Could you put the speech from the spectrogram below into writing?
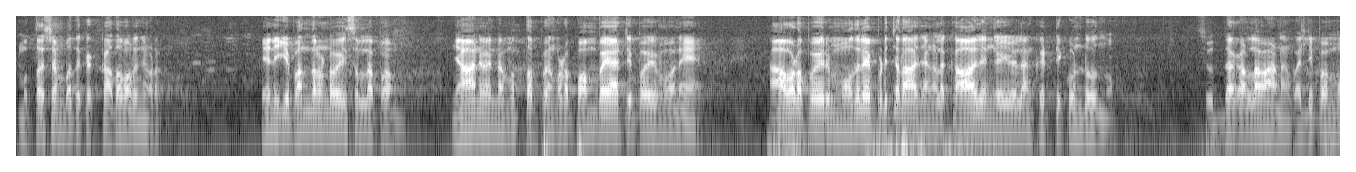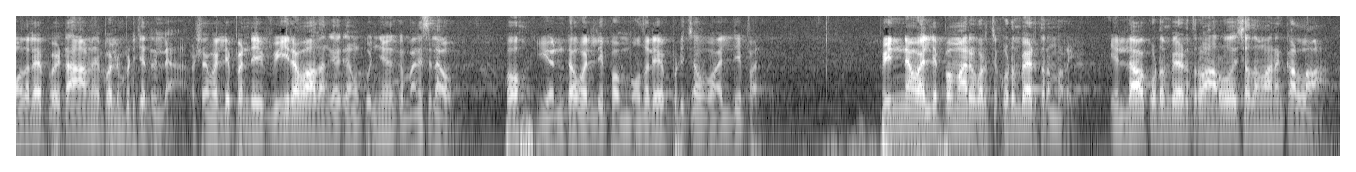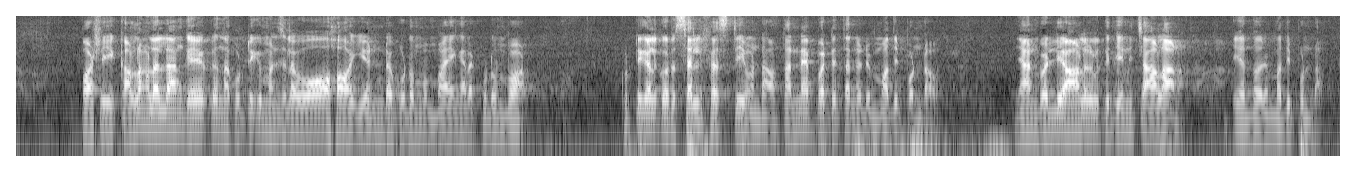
മുത്തശ്ശൻ പതുക്കെ കഥ പറഞ്ഞു കൊടുക്കും എനിക്ക് പന്ത്രണ്ട് വയസ്സുള്ളപ്പം ഞാനും എന്റെ മുത്തപ്പനും കൂടെ പമ്പയാറ്റി പോയ മോനെ. അവിടെ പോയൊരു മുതലെ പിടിച്ചടാ ഞങ്ങൾ കാലും കൈയുമെല്ലാം കെട്ടി കൊണ്ടുവന്നു. ശുദ്ധ കള്ളമാണ്. വല്യപ്പൻ മുതലേ പോയിട്ട് ആമയെ പോലും പിടിച്ചിട്ടില്ല. പക്ഷേ വല്യപ്പന്റെ ഈ വീരവാദം കേൾക്കുമ്പോൾ കുഞ്ഞുങ്ങൾക്ക് മനസ്സിലാവും. ഓ എന്റെ വല്യപ്പൻ മുതലേ പിടിച്ച വല്യപ്പൻ. പിന്നെ വല്യപ്പന്മാർ കുറച്ച് കുടുംബേടത്തരം പറയും. എല്ലാ കുടുംബേടത്തരും അറുപത് ശതമാനം കള്ളമാണ്. പക്ഷേ ഈ കള്ളങ്ങളെല്ലാം കേൾക്കുന്ന കുട്ടിക്ക് മനസ്സിലാവും ഓഹോ എന്റെ കുടുംബം ഭയങ്കര കുടുംബമാണ്. കുട്ടികൾക്കൊരു സെൽഫ് എസ്റ്റീം ഉണ്ടാവും തന്നെപ്പറ്റി തന്നെ ഒരു മതിപ്പുണ്ടാവും. ഞാൻ വലിയ ആളുകൾക്ക് ജനിച്ച ആളാണ് എന്നൊരു മതിപ്പുണ്ടാവും.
